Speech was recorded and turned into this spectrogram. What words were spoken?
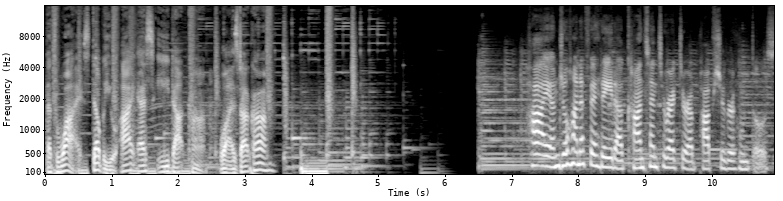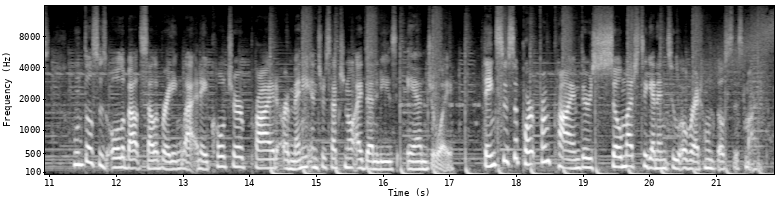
That's wise, W I S E.com. Wise.com. Hi, I'm Johanna Ferreira, content director at Pop Sugar Juntos. Juntos is all about celebrating Latin culture, pride, our many intersectional identities, and joy. Thanks to support from Prime, there's so much to get into over at Juntos this month.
